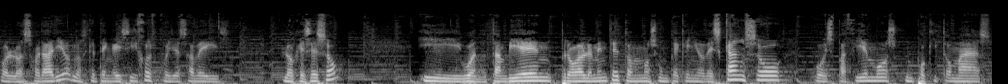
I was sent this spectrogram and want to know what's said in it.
con los horarios, los que tengáis hijos pues ya sabéis lo que es eso. Y bueno, también probablemente tomemos un pequeño descanso o espaciemos un poquito más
